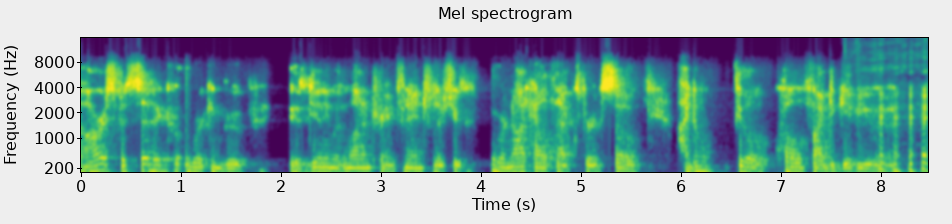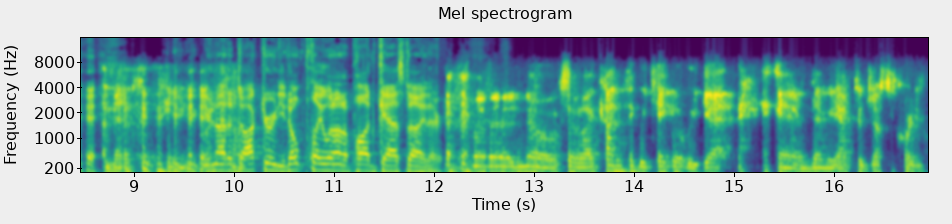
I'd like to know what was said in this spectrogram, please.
Our specific working group is dealing with monitoring financial issues. We're not health experts, so I don't feel qualified to give you a, a medical opinion. You're not a doctor, and you don't play one on a podcast either. uh, no, so I kind of think we take what we get, and then we have to adjust accordingly.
